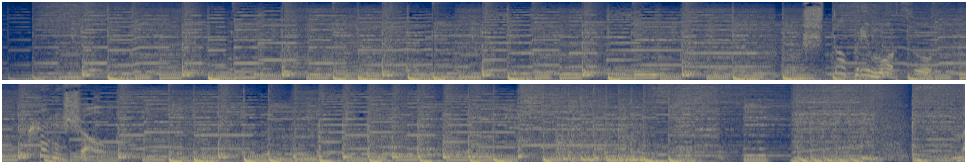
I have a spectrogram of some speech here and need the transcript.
Что приморцу хорошо.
